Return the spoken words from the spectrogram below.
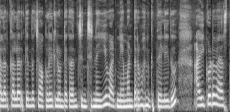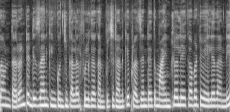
కలర్ కలర్ కింద చాక్లెట్లు ఉంటాయి కదా చిన్న చిన్నవి. వాటిని ఏమంటారో మనకి తెలీదు. అవి కూడా వేస్తూ ఉంటారు. అంటే డిజైన్కి ఇంకొంచెం కలర్ఫుల్గా కనిపించడానికి. ప్రజెంట్ అయితే మా ఇంట్లో లే కాబట్టి వేయలేదండి.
